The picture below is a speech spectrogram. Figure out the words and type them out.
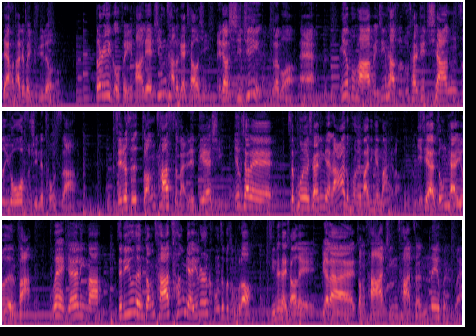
然后他就被拘留了。胆儿也够肥哈，连警察都敢挑衅，那叫袭警，晓得不？哎，你也不怕被警察叔叔采取强制约束性的措施啊？这就是装叉失败的典型，也不晓得是朋友圈里面哪个朋友把你给卖了。以前总看有人发，喂幺幺零吗？这里有人装叉，场面有点控制不住了。今天才晓得，原来装叉警察真的会管。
